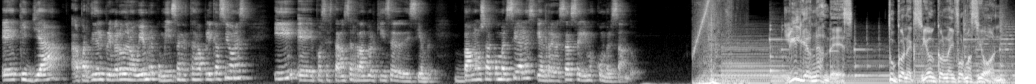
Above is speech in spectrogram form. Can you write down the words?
eh, que ya a partir del primero de noviembre comienzan estas aplicaciones y eh, pues estarán cerrando el 15 de diciembre. Vámonos a comerciales y al regresar seguimos conversando. Lili Hernández, tu conexión con la información.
